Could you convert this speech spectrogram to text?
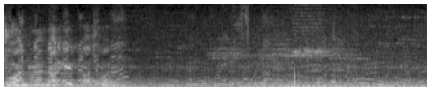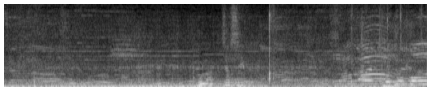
চুয়ান্ন টার্গেট পাঁচ ওভারে জসিম। প্রথম বল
